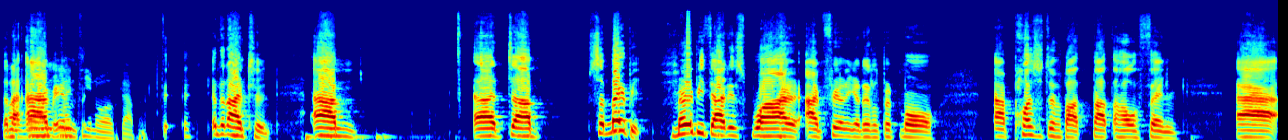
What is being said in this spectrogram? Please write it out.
than oh, I am in 19 World Cup. In the 19. Um, and um, so maybe, maybe that is why I'm feeling a little bit more uh, positive about, about the whole thing. Uh,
